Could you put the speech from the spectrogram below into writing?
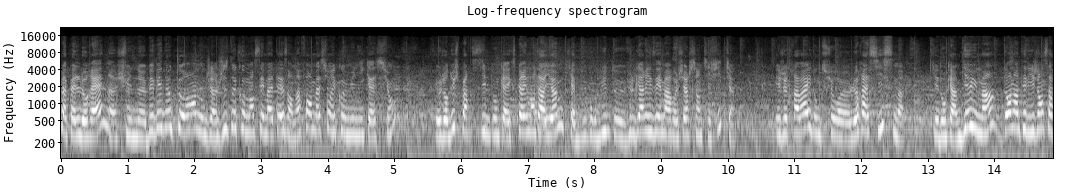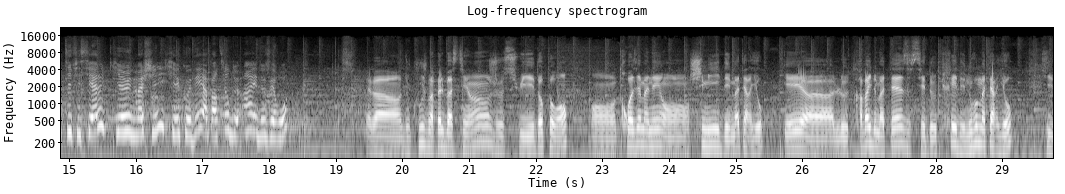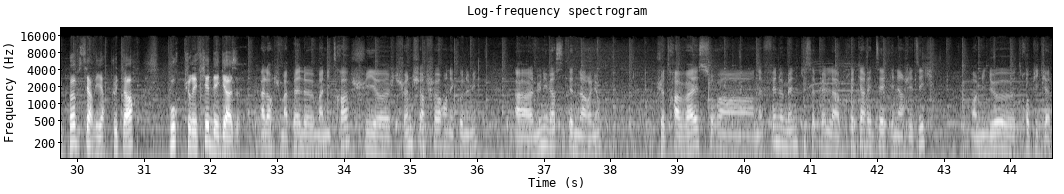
m'appelle Lorraine, je suis une bébé doctorante, donc je viens juste de commencer ma thèse en information et communication. Et aujourd'hui, je participe donc à Experimentarium qui a pour but de vulgariser ma recherche scientifique. Et je travaille donc sur euh, le racisme, qui est donc un biais humain dans l'intelligence artificielle, qui est une machine qui est codée à partir de 1 et de 0. Eh ben, du coup, je m'appelle Bastien, je suis doctorant en troisième année en chimie des matériaux. Et euh, le travail de ma thèse, c'est de créer des nouveaux matériaux qui peuvent servir plus tard pour purifier des gaz. Alors, je m'appelle Manitra, je suis euh, jeune chercheur en économie à l'Université de La Réunion. Je travaille sur un phénomène qui s'appelle la précarité énergétique en milieu euh, tropical.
